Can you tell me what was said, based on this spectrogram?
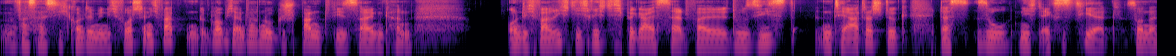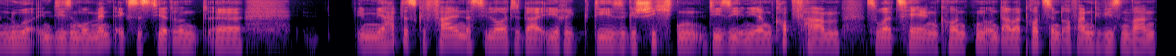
was heißt, ich konnte mir nicht vorstellen. Ich war, glaube ich, einfach nur gespannt, wie es sein kann. Und ich war richtig, richtig begeistert, weil du siehst ein Theaterstück, das so nicht existiert, sondern nur in diesem Moment existiert. Und äh, mir hat es gefallen, dass die Leute da ihre diese Geschichten, die sie in ihrem Kopf haben, so erzählen konnten und aber trotzdem darauf angewiesen waren,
